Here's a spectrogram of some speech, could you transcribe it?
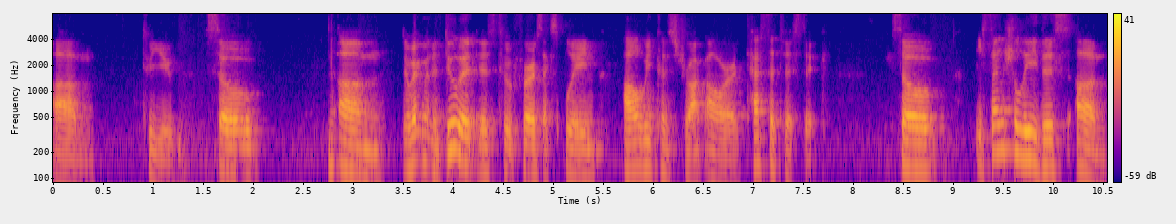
um, to you. So um, the way I'm going to do it is to first explain how we construct our test statistic. So essentially, this um,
